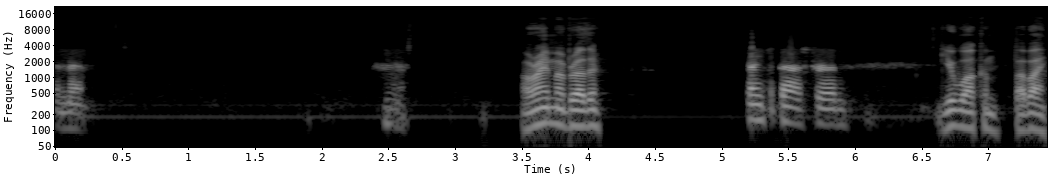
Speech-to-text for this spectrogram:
Amen. All right, my brother. Thanks, Pastor Ed. You're welcome. Bye bye.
